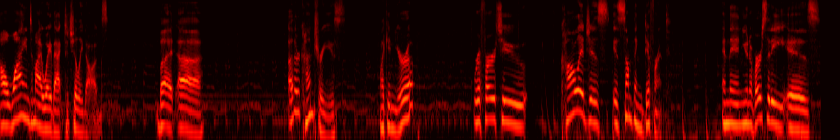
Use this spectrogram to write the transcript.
I'll wind my way back to chili dogs. But uh, other countries, like in Europe, refer to college is is something different. And then university is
